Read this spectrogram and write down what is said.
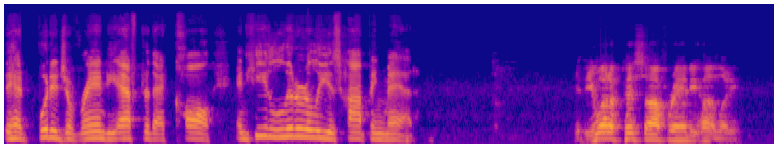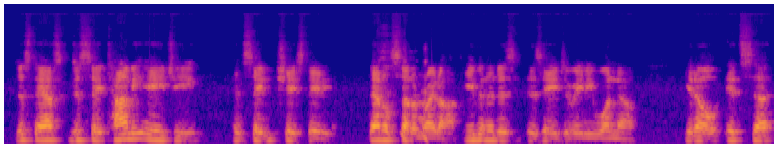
they had footage of Randy after that call, and he literally is hopping mad. If you want to piss off Randy Hundley, just ask, just say Tommy Agee and say Shea Stadium. That'll set him right off, even at his, his age of 81 now. You know, it's uh,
